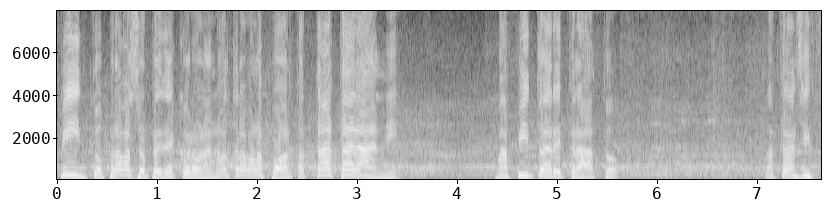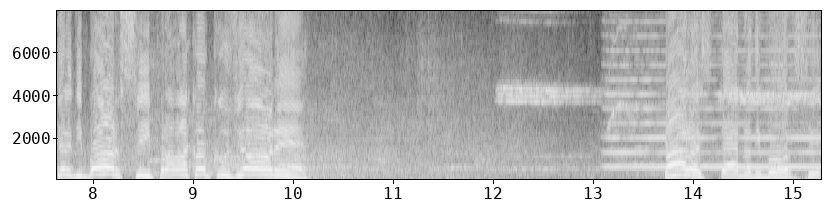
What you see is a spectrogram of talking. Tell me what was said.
Pinto prova a sorprendere Corona, non trova la porta, Tattaranni, ma Pinto è arretrato. La transizione di Borsi, prova la conclusione. Palo esterno di Borsi.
